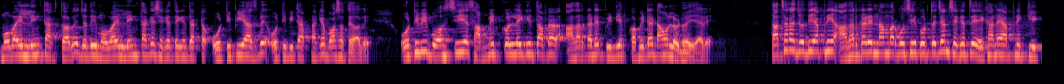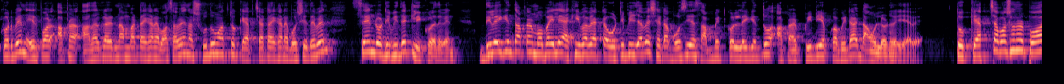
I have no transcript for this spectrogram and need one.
মোবাইল লিঙ্ক থাকতে হবে। যদি মোবাইল লিঙ্ক থাকে, সেক্ষেত্রে কিন্তু একটা ওটিপি আসবে। ওটিপিটা আপনাকে বসাতে হবে। ওটিপি বসিয়ে সাবমিট করলেই কিন্তু আপনার আধার কার্ডের পিডিএফ কপিটা ডাউনলোড হয়ে যাবে। তাছাড়া যদি আপনি আধার কার্ডের নাম্বার বসিয়ে করতে চান, সেক্ষেত্রে এখানে আপনি ক্লিক করবেন। এরপর আপনার আধার কার্ডের নাম্বারটা এখানে বসাবেন আর শুধুমাত্র ক্যাপচাটা এখানে বসিয়ে দেবেন, সেন্ড ওটিপিতে ক্লিক করে দেবেন। দিলেই কিন্তু আপনার মোবাইলে একইভাবে একটা ওটিপি যাবে, সেটা বসিয়ে সাবমিট করলেই কিন্তু আপনার পিডিএফ কপিটা ডাউনলোড হয়ে যাবে। তো ক্যাপচা বসানোর পর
